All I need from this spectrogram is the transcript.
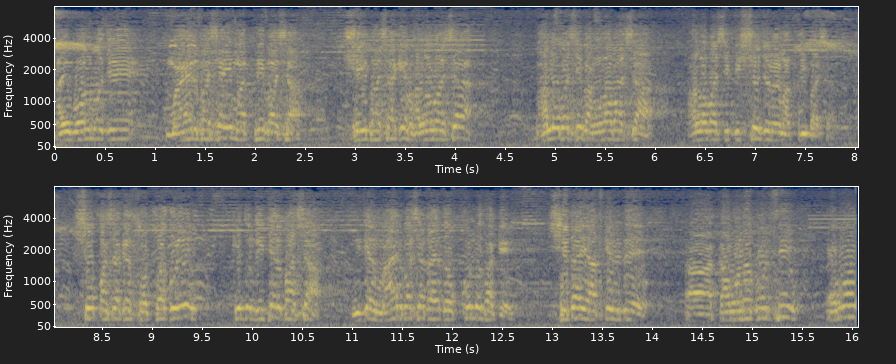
আমি বলব যে, মায়ের ভাষাই মাতৃভাষা। সেই ভাষাকে ভালোবাসা, ভালোবাসি বাংলা ভাষা, ভালোবাসি বিশ্বজনের মাতৃভাষা। সব ভাষাকে শ্রদ্ধা করি, কিন্তু নিজের ভাষা, নিজের মায়ের ভাষাটা যাতে অক্ষুণ্ণ থাকে, সেটাই আজকে দিনে কামনা করছি এবং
